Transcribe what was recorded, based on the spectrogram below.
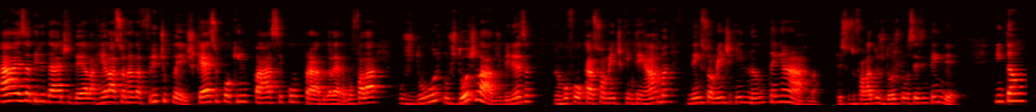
As habilidades dela relacionadas a free to play. Esquece um pouquinho passe comprado, galera. vou falar os, do, os dois lados, beleza? Não vou focar somente quem tem arma, nem somente quem não tem a arma. Preciso falar dos dois para vocês entenderem. Então,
